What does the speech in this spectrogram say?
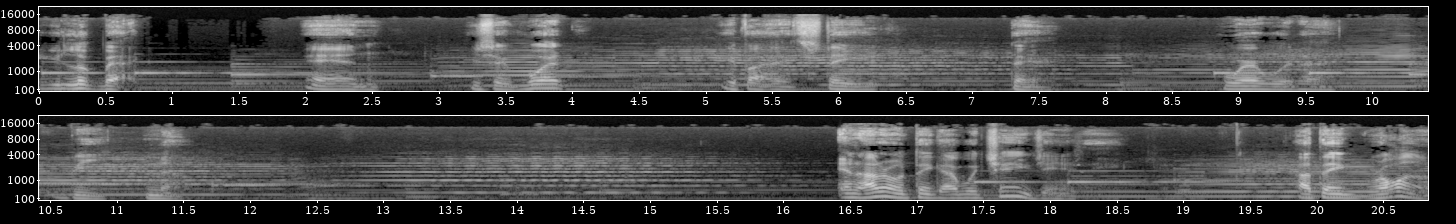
You look back and you say, What if I had stayed there? Where would I be now? And I don't think I would change anything. I think Rolla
